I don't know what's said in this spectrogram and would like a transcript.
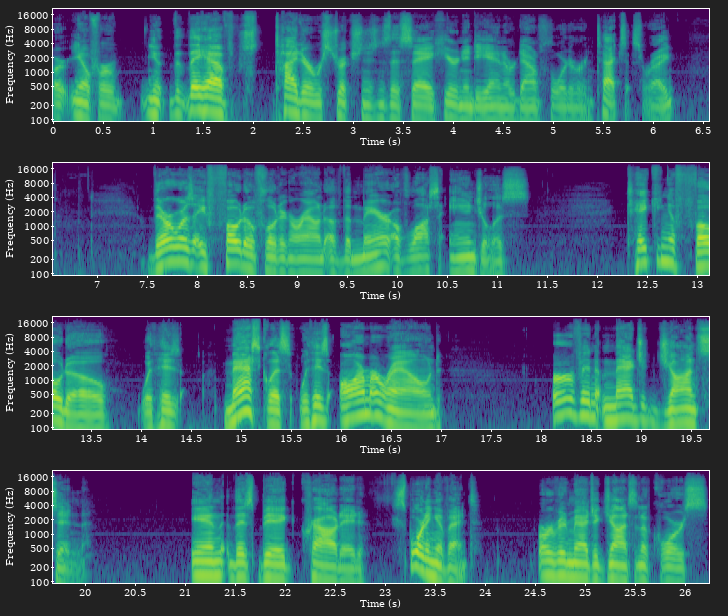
or you know for you know they have tighter restrictions they say here in Indiana or down Florida or in Texas, right? There was a photo floating around of the mayor of Los Angeles taking a photo with his maskless with his arm around Earvin Magic Johnson in this big crowded sporting event. Earvin Magic Johnson, of course,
